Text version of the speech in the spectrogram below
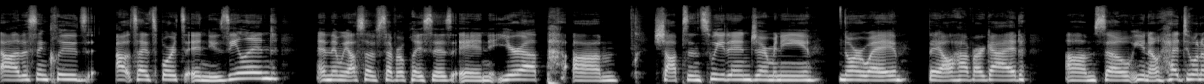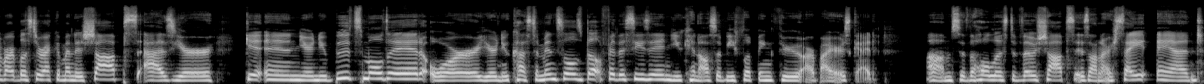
Uh, this includes outside sports in New Zealand. And then we also have several places in Europe, um, shops in Sweden, Germany, Norway. They all have our guide. Um, so, you know, head to one of our blister recommended shops as you're getting your new boots molded or your new custom insoles built for the season. You can also be flipping through our buyer's guide. Um, so the whole list of those shops is on our site and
